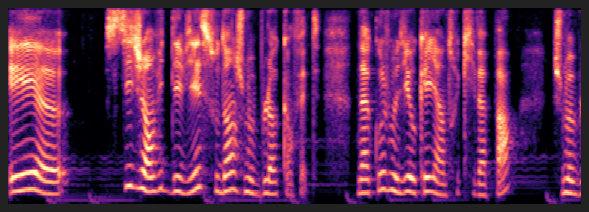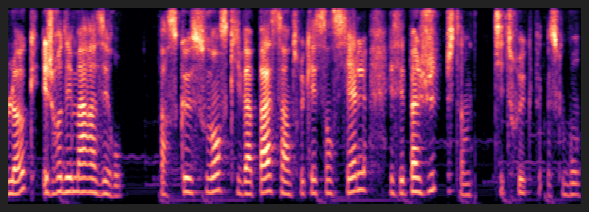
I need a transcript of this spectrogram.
Et euh, si j'ai envie de dévier, soudain, je me bloque en fait. D'un coup, je me dis, ok, il y a un truc qui va pas, je me bloque et je redémarre à zéro. Parce que souvent, ce qui va pas, c'est un truc essentiel et c'est pas juste un petit truc. Parce que bon,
